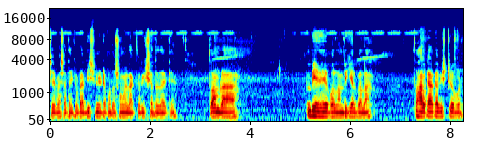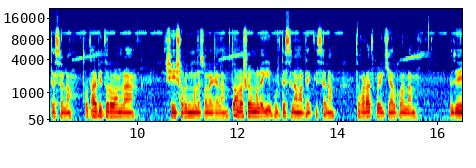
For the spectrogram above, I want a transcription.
সেই বাসা থেকে প্রায় বিশ মিনিটের মতো সময় লাগতো রিক্সাতে যাইতে। তো আমরা বের হয়ে পড়লাম বিকেলবেলা। তো হালকা হালকা বৃষ্টিও পড়তেছিল। তো তার ভিতরেও আমরা সেই শপিং মলে চলে গেলাম। তো আমরা শপিং মলে গিয়ে ঘুরতেছিলাম আর দেখতেছিলাম। তো হঠাৎ করে খেয়াল করলাম যে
